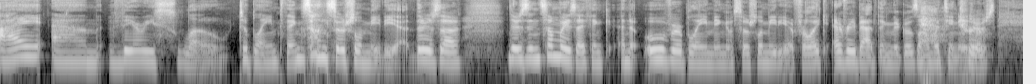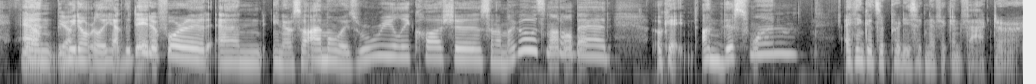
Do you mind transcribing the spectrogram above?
I am very slow to blame things on social media. There's a there's in some ways I think an over blaming of social media for like every bad thing that goes on with teenagers. Yeah, and yeah. we don't really have the data for it and you know, so I'm always really cautious and I'm like, "Oh, it's not all bad." Okay, on this one, I think it's a pretty significant factor.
